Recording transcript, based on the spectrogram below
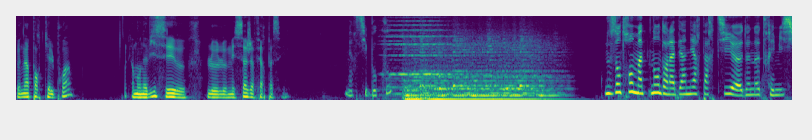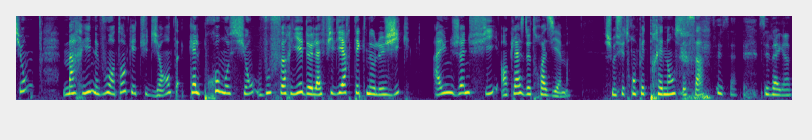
de n'importe quel point. À mon avis, c'est le message à faire passer. Merci beaucoup. Nous entrons maintenant dans la dernière partie euh, de notre émission. Marine, vous en tant qu'étudiante, quelle promotion vous feriez de la filière technologique à une jeune fille en classe de troisième? Je me suis trompée de prénom, c'est ça? C'est ça, c'est pas grave.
